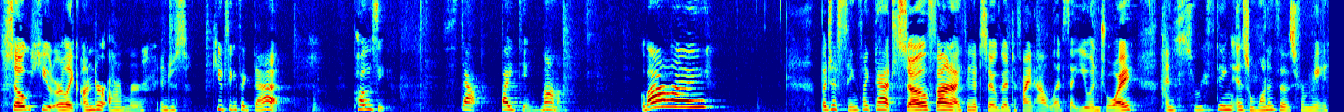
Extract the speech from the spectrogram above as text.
So cute, or like Under Armour, and just cute things like that. Posey, stop biting, mama. Goodbye. But just things like that, so fun. I think it's so good to find outlets that you enjoy, and thrifting is one of those for me.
